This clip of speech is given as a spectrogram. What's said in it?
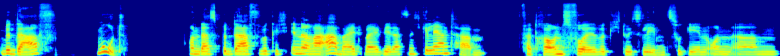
bedarf Mut. Und das bedarf wirklich innerer Arbeit, weil wir das nicht gelernt haben, vertrauensvoll wirklich durchs Leben zu gehen. Und ähm,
